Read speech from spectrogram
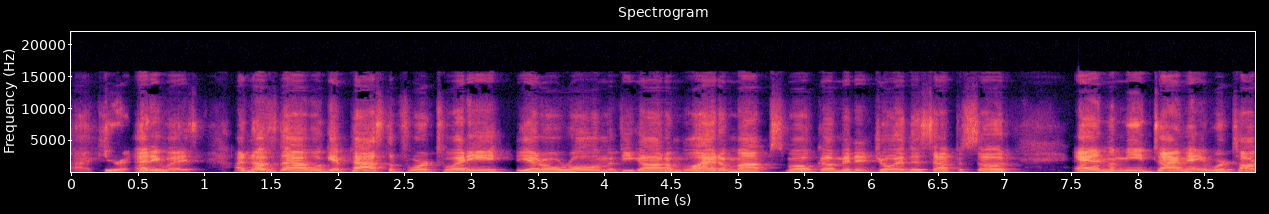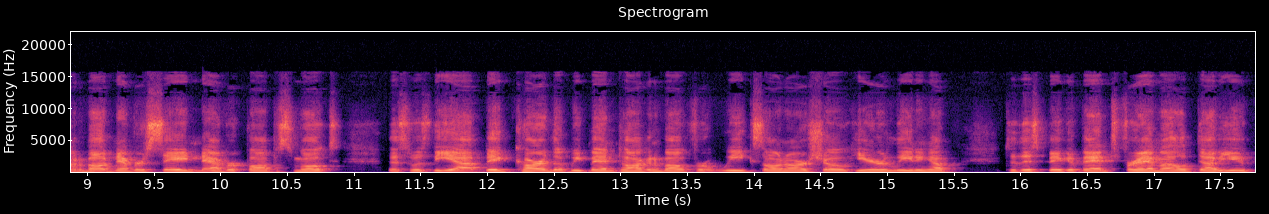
Accurate. Anyways, enough of that. We'll get past the 420. You know, roll them if you got them, light them up, smoke them, and enjoy this episode. And in the meantime, hey, we're talking about Never Say Never, Papa Smokes. This was the uh, big card that we've been talking about for weeks on our show here, leading up to this big event for MLW.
